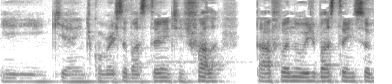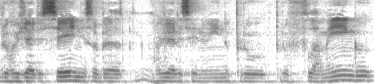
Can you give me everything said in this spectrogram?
E que a gente conversa bastante, a gente fala. Tava falando hoje bastante sobre o Rogério Ceni, sobre o Rogério Ceni indo pro, pro Flamengo.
